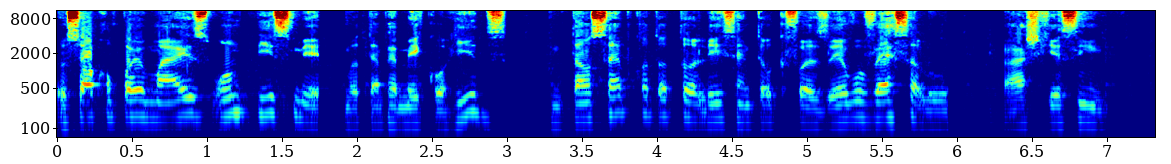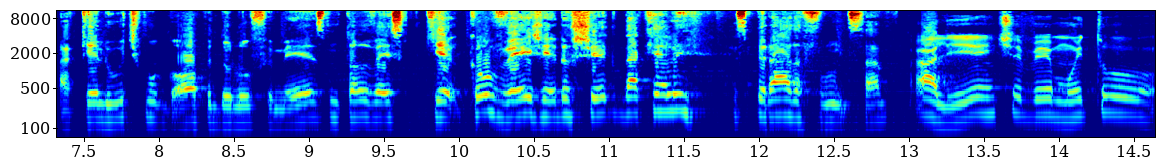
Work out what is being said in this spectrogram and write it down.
eu só acompanho mais One Piece mesmo. Meu tempo é meio corrido. Então sempre quando eu tô ali sem ter o que fazer, eu vou ver essa luta. Eu acho que assim, aquele último golpe do Luffy mesmo, toda vez que, que eu vejo ele, eu chego daquele respirada fundo, sabe? Ali a gente vê muito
